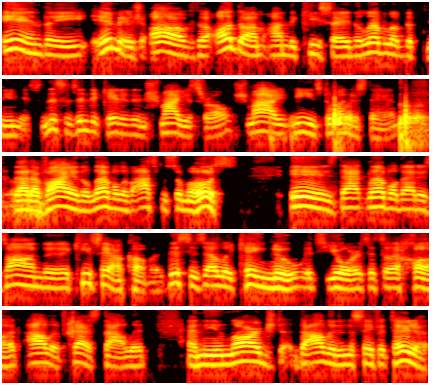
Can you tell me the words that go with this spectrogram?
in the image of the Adam on the Kisei, the level of the Pnimius. And this is indicated in Shema Yisrael. Shema means to understand that Havaya, the level of Asmas Mahus, is that level that is on the Kisei cover. This is Nu, it's yours, it's a Chad, Aleph, Ches, Dalit, and the enlarged Dalit in the Sefer Torah,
